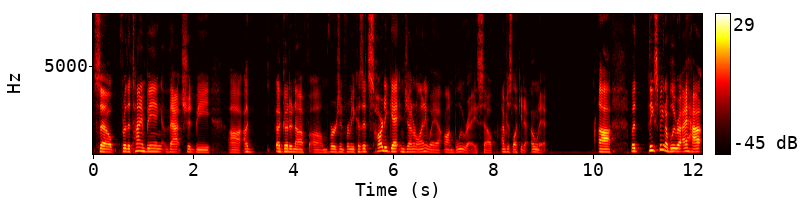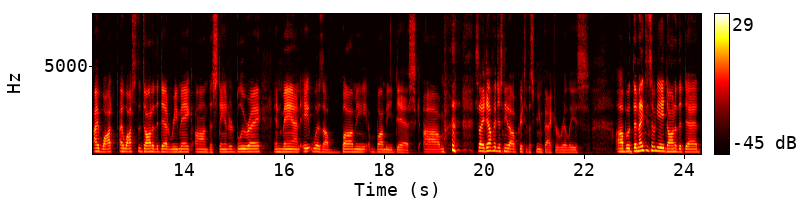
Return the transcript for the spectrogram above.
so for the time being, that should be uh, a a good enough um, version for me because it's hard to get in general anyway on Blu-ray. So I'm just lucky to own it. Uh, but think, speaking of Blu-ray, I had I watched I watched the Dawn of the Dead remake on the standard Blu-ray, and man, it was a bummy bummy disc. Um, so I definitely just need to upgrade to the Scream Factory release. Uh, but the 1978 Dawn of the Dead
